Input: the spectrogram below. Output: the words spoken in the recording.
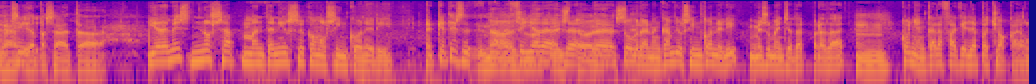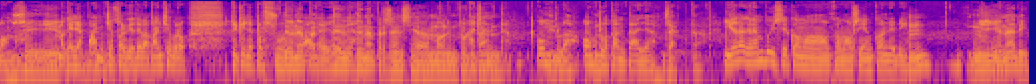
Ja, Sí. ja ha passat a... I a més no sap mantenir-se com el Sean Connery. Aquest és, No, ha de fer una ja d'actor sí. gran. En canvi el Sean Connery, més o menys edat per edat, Mhm. cony, encara fa aquella patxoca, eh, l'home. Sí. Amb aquella panxa, Sí. perquè té la panxa, però té aquella Té personalitat. una, par- té, allò. té una presència molt important. Exacte. Omple, omple pantalla. Exacte. Jo de gran vull ser com el, com el Sean Connery. Mm? Milionari.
